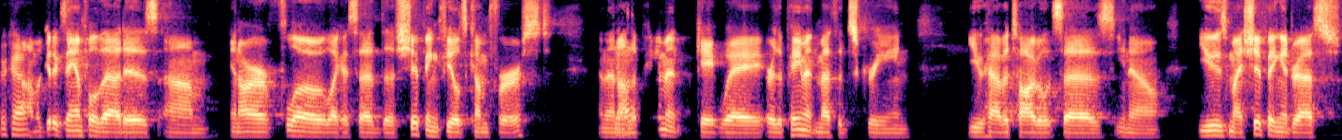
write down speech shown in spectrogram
Okay. Um, a good example of that is um, in our flow, like I said, the shipping fields come first. And then yeah. on the payment gateway or the payment method screen, you have a toggle that says, you know, use my shipping address,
